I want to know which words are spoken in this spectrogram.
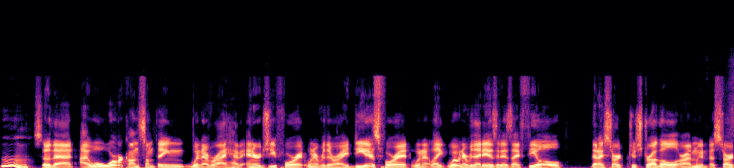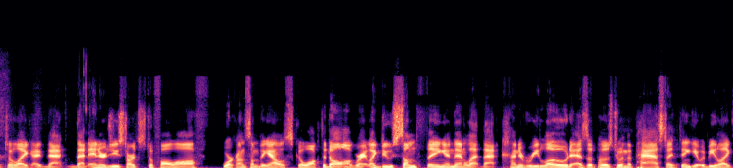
hmm. so that I will work on something whenever I have energy for it, whenever there are ideas for it, when it like whenever that is, and as I feel that I start to struggle or I'm going to start to like I, that that energy starts to fall off, work on something else, go walk the dog, right? Like do something and then let that kind of reload. As opposed to in the past, I think it would be like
